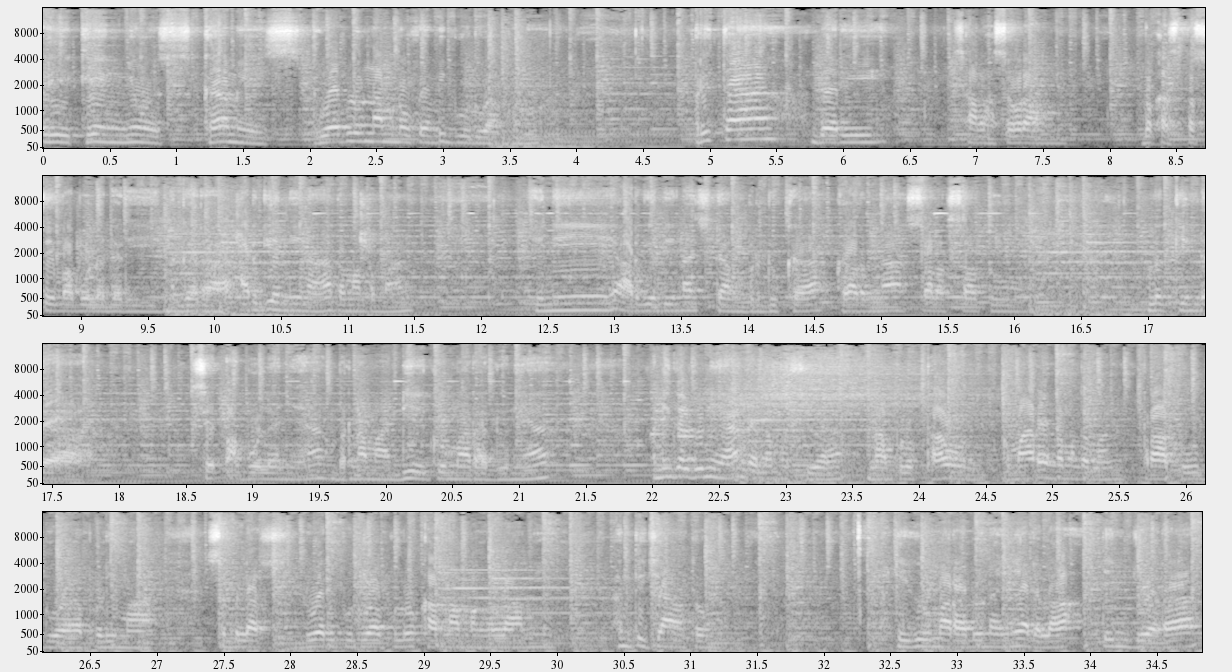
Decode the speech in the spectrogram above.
Breaking News Kamis 26 November 2020 Berita dari salah seorang bekas pesepak bola dari negara Argentina teman-teman. Ini Argentina sedang berduka karena salah satu legenda sepak bolanya bernama Diego Maradona meninggal dunia dalam usia 60 tahun kemarin teman-teman. Rabu 25 11 2020 karena mengalami henti jantung. Diego Maradona ini adalah tim juara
